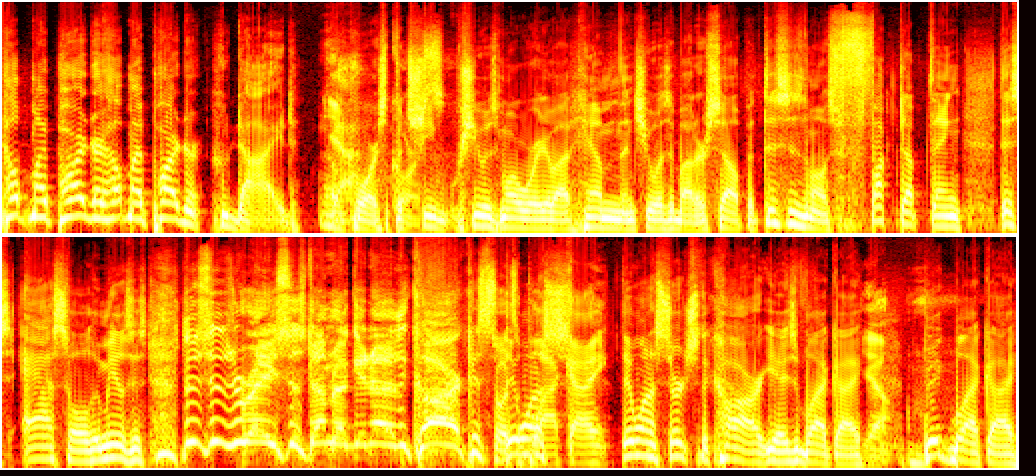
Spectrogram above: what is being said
help my partner, help my partner, who died, Yeah, of course. of But she she was more worried about him than she was about herself. But this is the most fucked up thing. This asshole who immediately this. "This is racist. I'm not getting out of the car." Because So it's they a wanna black s- guy? They want to search the car. Yeah, he's a black guy. Yeah. big black guy.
